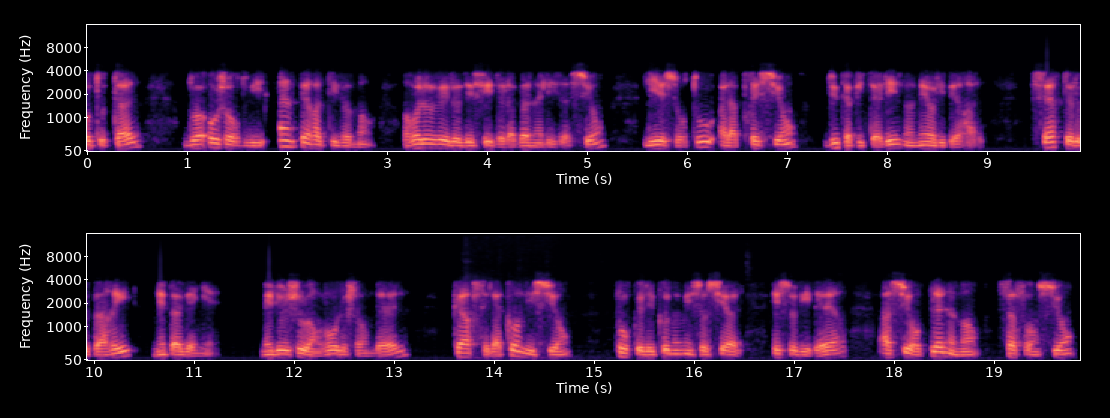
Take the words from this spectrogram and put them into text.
au total, doit aujourd'hui impérativement relever le défi de la banalisation, lié surtout à la pression du capitalisme néolibéral. Certes, le pari n'est pas gagné, mais le jeu en vaut le chandelle, car c'est la condition pour que l'économie sociale et solidaire assure pleinement sa fonction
